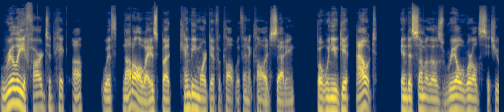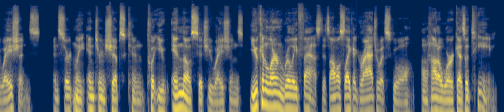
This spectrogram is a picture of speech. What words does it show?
really hard to pick up with, not always, but can be more difficult within a college setting. But when you get out into some of those real world situations, and certainly internships can put you in those situations, you can learn really fast. It's almost like a graduate school on how to work as a team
